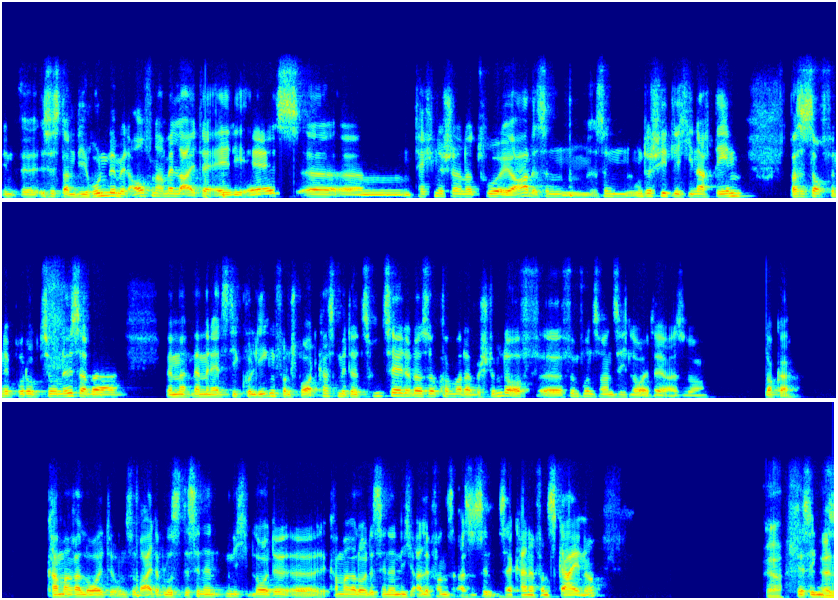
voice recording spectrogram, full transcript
in, äh, ist es dann die Runde mit Aufnahmeleiter, LDS, äh, ähm, technischer Natur? Ja, das sind, sind unterschiedlich, je nachdem, was es auch für eine Produktion ist. Aber wenn man, wenn man jetzt die Kollegen von Sportcast mit dazu zählt oder so, kommen wir da bestimmt auf äh, 25 Leute. Also locker. Kameraleute und so weiter. Bloß das sind ja nicht Leute, äh, Kameraleute sind ja nicht alle von, also sind ist ja keiner von Sky, ne? Ja. Deswegen. Äh,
